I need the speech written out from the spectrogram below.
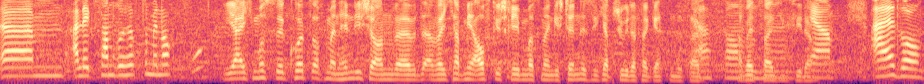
ähm, Alexandre, hörst du mir noch zu? Ja, ich musste kurz auf mein Handy schauen, aber ich habe mir aufgeschrieben, was mein Geständnis ist. Ich habe schon wieder vergessen, deshalb. So, aber jetzt weiß ich es wieder. Ja, also,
